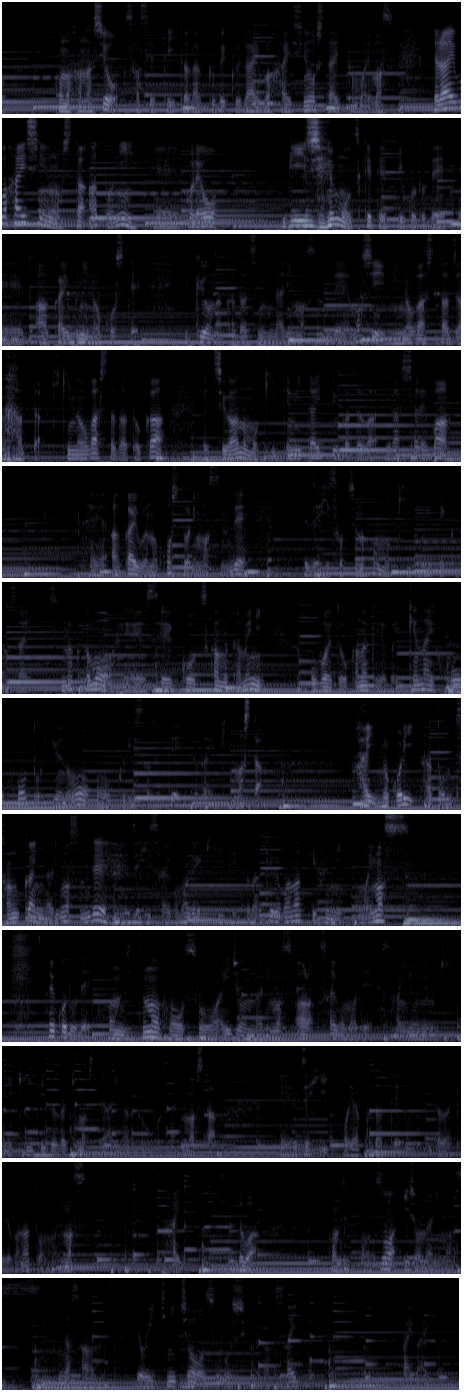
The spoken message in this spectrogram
この話をさせていただくべくライブ配信をしたいと思います。でライブ配信をした後に、えー、これを BGM をつけてっていうことで、えーと、アーカイブに残していくような形になりますんでもし見逃したじゃなかった 聞き逃しただとか、えー、違うのも聞いてみたいっていう方がいらっしゃれば、えー、アーカイブ残しておりますんで、えー、ぜひそっちの方も聞いてみてください少なくとも、えー、成功をつかむために覚えておかなければいけない方法というのをお送りさせていただきました。はい、残りあと3回になりますんで、ぜひ最後まで聞いていただければなっていうふうに思います。ということで、本日の放送は以上になります。あら、最後まで3、4人聞いて聞いていただきましてありがとうございました。えー、ぜひお役立ていただければなと思います。はい、それでは本日の放送は以上になります。皆さん、良い一日をお過ごしください。バイバイ。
